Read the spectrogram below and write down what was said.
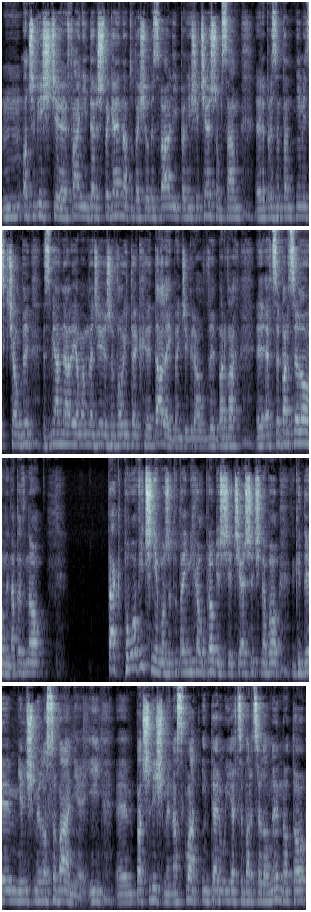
Mm, oczywiście fani Der Stegena tutaj się odezwali, pewnie się cieszą, sam reprezentant Niemiec chciałby zmiany, ale ja mam nadzieję, że Wojtek e, dalej będzie grał w barwach e, FC Barcelony. Na pewno tak połowicznie może tutaj Michał Probierz się cieszyć, no bo gdy mieliśmy losowanie i em, patrzyliśmy na skład Interu i FC Barcelony, no to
